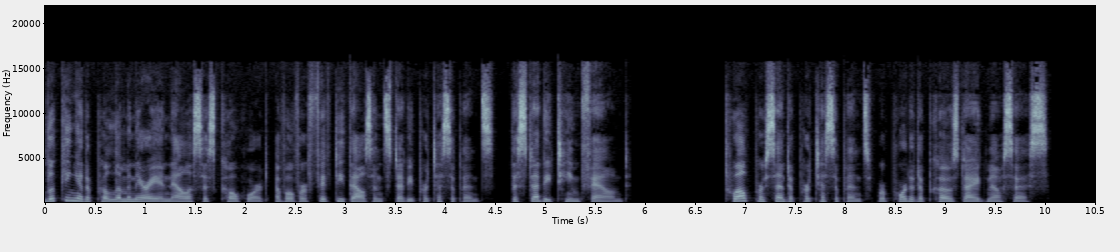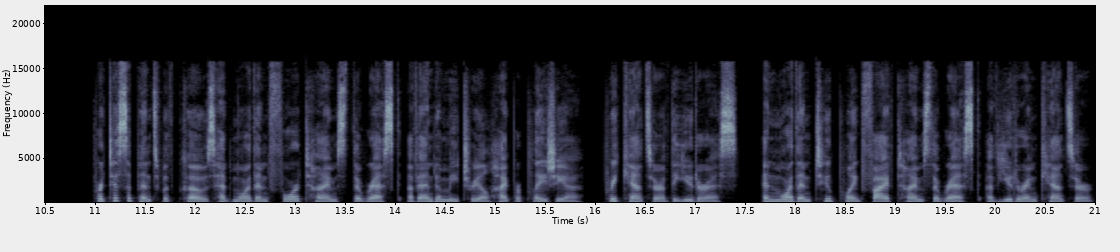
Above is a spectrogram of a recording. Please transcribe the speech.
Looking at a preliminary analysis cohort of over 50,000 study participants, the study team found 12% of participants reported a PCOS diagnosis. Participants with PCOS had more than four times the risk of endometrial hyperplasia, precancer of the uterus, and more than 2.5 times the risk of uterine cancer.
